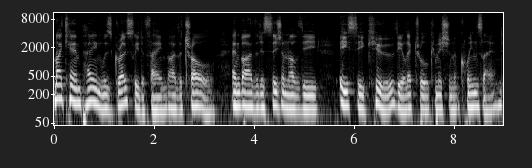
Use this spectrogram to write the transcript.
My campaign was grossly defamed by the troll and by the decision of the ECQ, the Electoral Commission of Queensland,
